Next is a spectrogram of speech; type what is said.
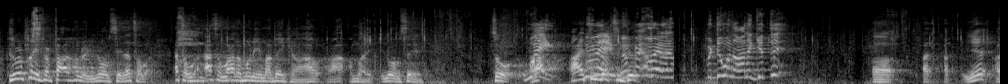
Because we're playing for 500, you know what I'm saying? That's a, lot- that's a, that's a lot of money in my bank account. I, I'm like, you know what I'm saying? So, wait, I, I wait, wait, that's a wait, good. wait, wait, wait. We're doing honor gifted. Uh, I, I, yeah, I,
